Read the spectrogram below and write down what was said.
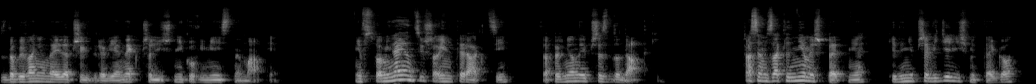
w zdobywaniu najlepszych drewienek, przeliczników i miejsc na mapie. Nie wspominając już o interakcji zapewnionej przez dodatki. Czasem zaklniemy szpetnie, kiedy nie przewidzieliśmy tego,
